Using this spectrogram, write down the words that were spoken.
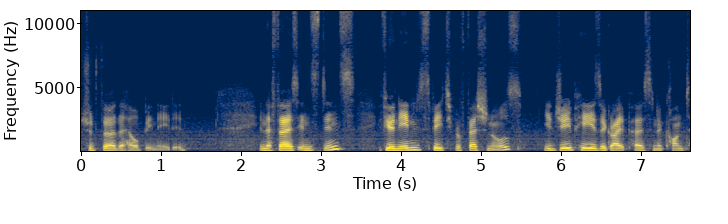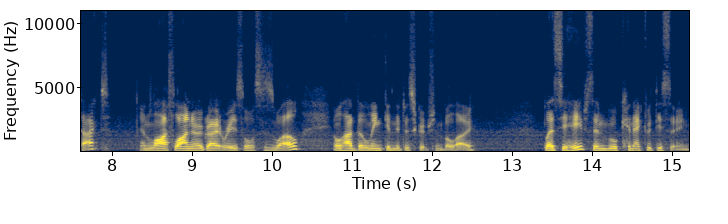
should further help be needed. In the first instance, if you're needing to speak to professionals, your GP is a great person to contact, and Lifeline are a great resource as well. We'll have the link in the description below. Bless you heaps, and we'll connect with you soon.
